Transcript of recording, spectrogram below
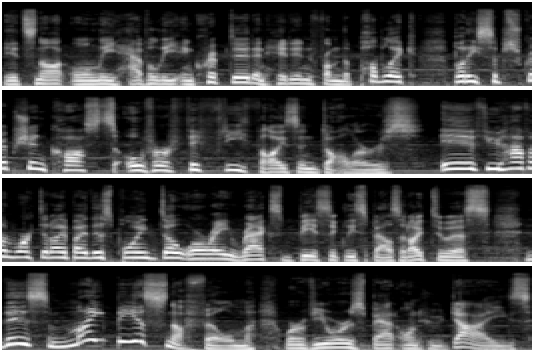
it's not only heavily encrypted and hidden from the public, but a subscription costs over $50,000. If you haven't worked it out by this point, don't worry, Rex basically spells it out to us. This might be a snuff film, where viewers bet on who dies,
